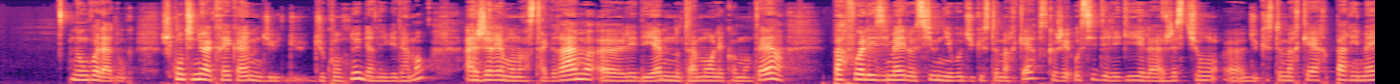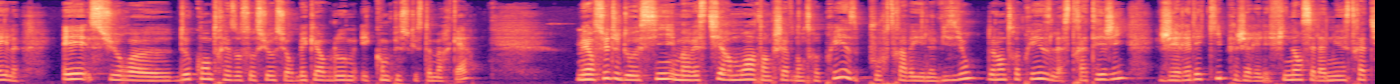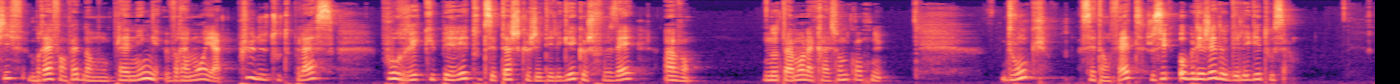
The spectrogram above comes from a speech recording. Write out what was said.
Donc voilà, donc je continue à créer quand même du, contenu, bien évidemment, à gérer mon Instagram, euh, les DM, notamment les commentaires, parfois les emails aussi au niveau du customer care, parce que j'ai aussi délégué la gestion du customer care par email et sur deux comptes réseaux sociaux sur Baker Bloom et Campus Customer Care. Mais ensuite, je dois aussi m'investir moi en tant que chef d'entreprise pour travailler la vision de l'entreprise, la stratégie, gérer l'équipe, gérer les finances et l'administratif. Bref, en fait, dans mon planning, vraiment, il n'y a plus de toute place pour récupérer toutes ces tâches que j'ai déléguées que je faisais avant. Notamment la création de contenu. Donc, c'est en fait, je suis obligée de déléguer tout ça.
